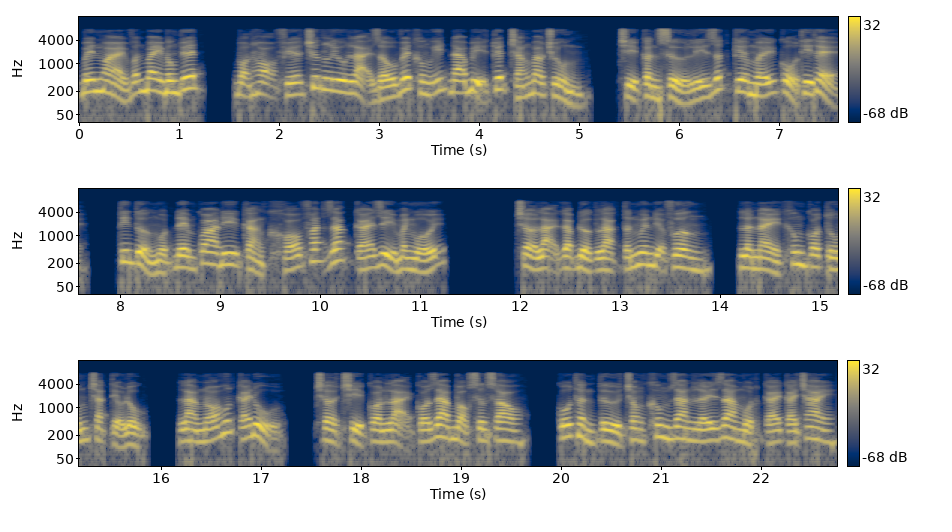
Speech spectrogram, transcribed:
Bên ngoài vẫn bay bông tuyết, bọn họ phía trước lưu lại dấu vết không ít đã bị tuyết trắng bao trùm, chỉ cần xử lý rất kia mấy cổ thi thể, tin tưởng một đêm qua đi càng khó phát giác cái gì manh mối. Trở lại gặp được lạc tấn nguyên địa phương, lần này không có túm chặt tiểu lục, làm nó hút cái đủ, chờ chỉ còn lại có da bọc xương sau. Cố thần từ trong không gian lấy ra một cái cái chai,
